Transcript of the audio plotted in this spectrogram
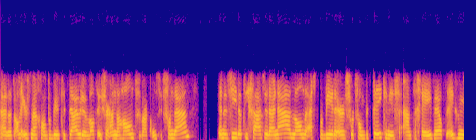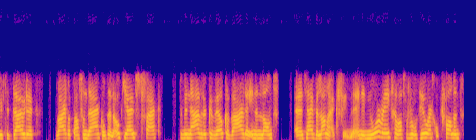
Uh, dat allereerst maar gewoon probeert te duiden wat is er aan de hand, waar komt dit vandaan. En dan zie je dat die fase daarna landen eigenlijk proberen er een soort van betekenis aan te geven. Op de een manier te duiden waar dat dan vandaan komt. En ook juist vaak te benadrukken welke waarden in een land uh, zij belangrijk vinden. En in Noorwegen was bijvoorbeeld heel erg opvallend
